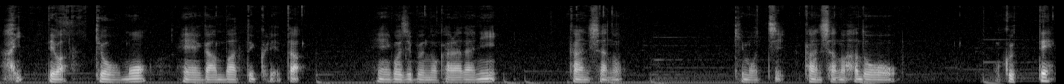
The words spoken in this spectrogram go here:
はい。では今日も、えー、頑張ってくれた、えー、ご自分の体に感謝の気持ち感謝の波動を送って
